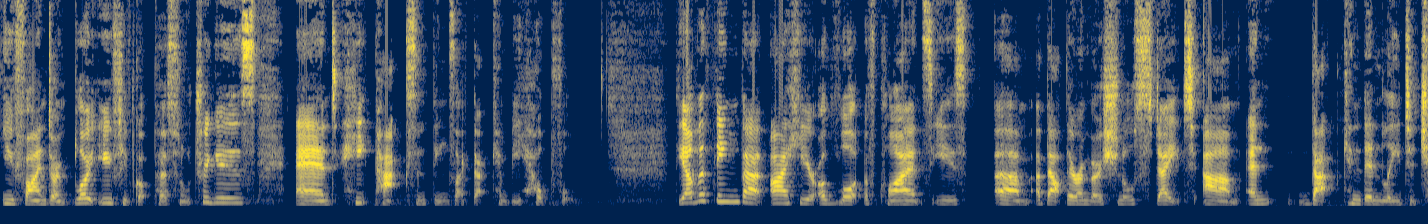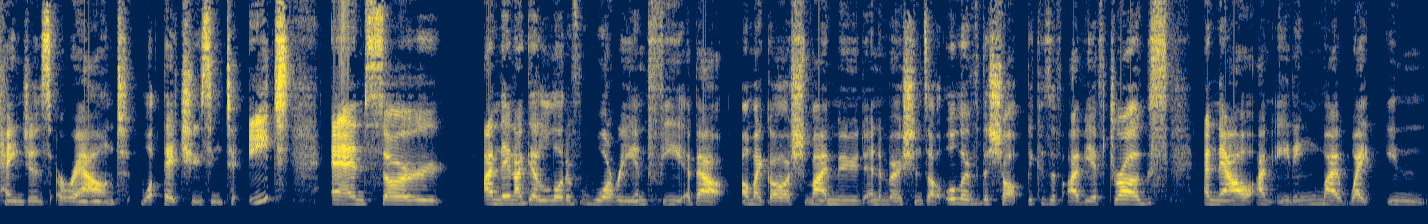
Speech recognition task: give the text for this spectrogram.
you find don't bloat you if you've got personal triggers, and heat packs and things like that can be helpful. The other thing that I hear a lot of clients is um, about their emotional state, um, and that can then lead to changes around what they're choosing to eat. And so and then I get a lot of worry and fear about, oh my gosh, my mood and emotions are all over the shop because of IVF drugs. And now I'm eating my weight in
